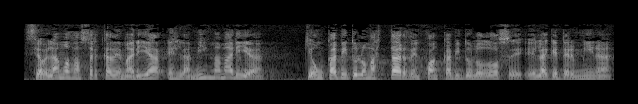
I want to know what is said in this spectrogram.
Si hablamos acerca de María, es la misma María que un capítulo más tarde, en Juan capítulo 12, es la que termina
